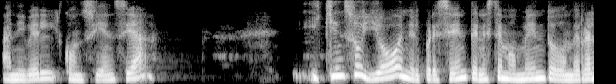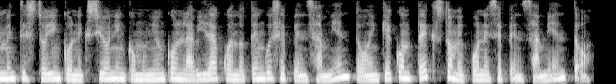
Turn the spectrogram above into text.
a nivel conciencia, ¿y quién soy yo en el presente, en este momento donde realmente estoy en conexión y en comunión con la vida cuando tengo ese pensamiento? ¿En qué contexto me pone ese pensamiento?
